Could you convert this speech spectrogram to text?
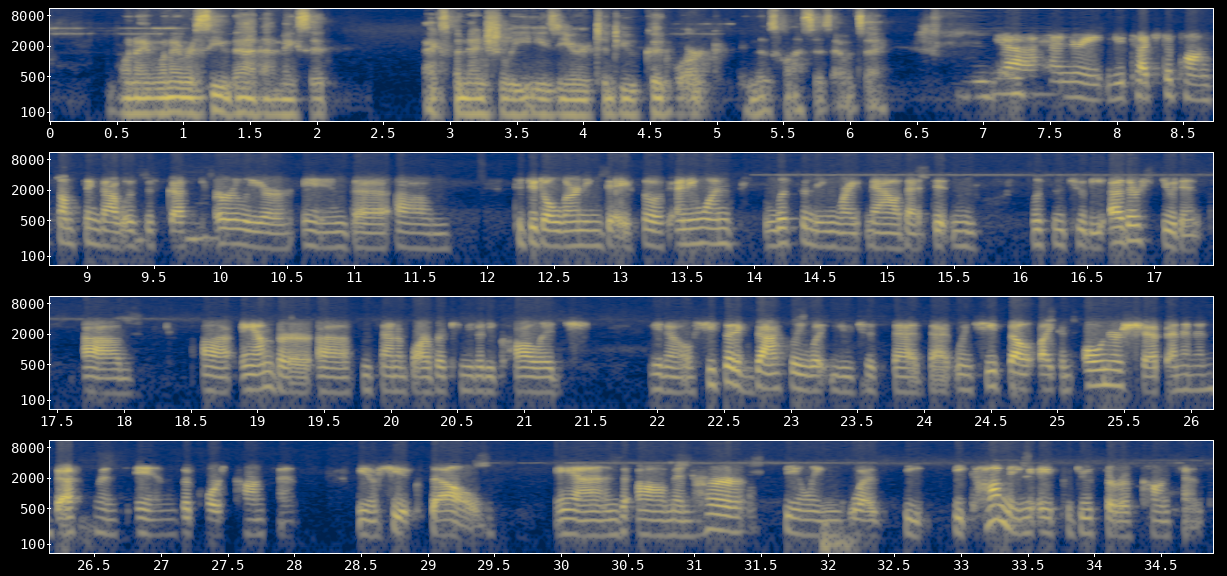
when i when i receive that that makes it exponentially easier to do good work in those classes i would say yeah, Henry, you touched upon something that was discussed earlier in the um, digital learning day. So if anyone's listening right now that didn't listen to the other students, um, uh, Amber uh, from Santa Barbara Community College, you know, she said exactly what you just said, that when she felt like an ownership and an investment in the course content, you know, she excelled. And, um, and her feeling was be, becoming a producer of content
